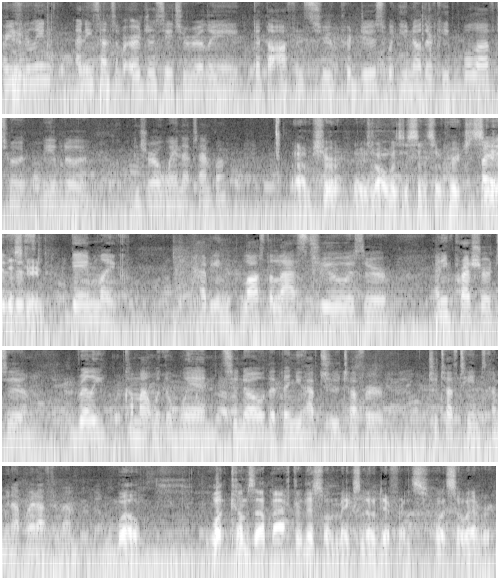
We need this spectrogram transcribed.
Are you feeling any sense of urgency to really get the offense to produce what you know they're capable of to be able to ensure a win at Tampa? I'm sure. There's always a sense of urgency but in this, this game. Game like having lost the last two, is there any pressure to really come out with a win to know that then you have two tougher, two tough teams coming up right after them? Well, what comes up after this one makes no difference whatsoever.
